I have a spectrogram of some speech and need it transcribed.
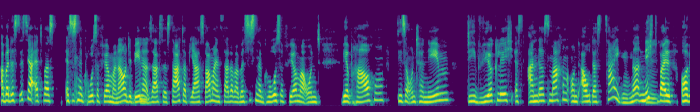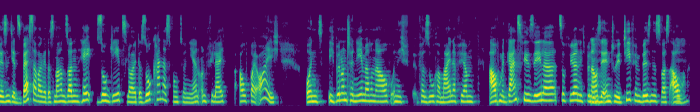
Aber das ist ja etwas, es ist eine große Firma, ne? OTB, mhm. sagst du, Startup, ja, es war mal ein Startup, aber es ist eine große Firma und wir brauchen diese Unternehmen, die wirklich es anders machen und auch das zeigen. Ne? Nicht, mhm. weil, oh, wir sind jetzt besser, weil wir das machen, sondern hey, so geht's, Leute, so kann das funktionieren und vielleicht auch bei euch. Und ich bin Unternehmerin auch und ich versuche meine Firmen auch mit ganz viel Seele zu führen. Ich bin mhm. auch sehr intuitiv im Business, was auch mhm.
